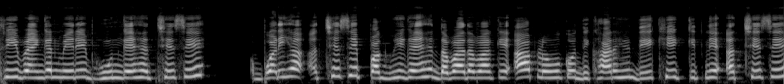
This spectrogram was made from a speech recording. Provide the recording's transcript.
थ्री बैंगन मेरे भून गए हैं अच्छे से। बढ़िया अच्छे से पक भी गए हैं, दबा दबा के। आप लोगों को दिखा रही हूँ, देखिए कितने अच्छे से।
